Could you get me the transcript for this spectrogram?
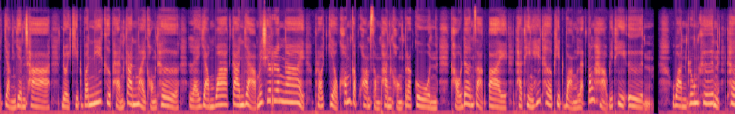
ธอย่างเย็นชา โดยคิดว่านี่คือแผนการใหม่ของเธอ และย้ำว่าการหย่าไม่ใช่เรื่องง่าย เพราะเกี่ยวข้องกับความสัมพันธ์ของตระกูล เขาเดินจากไปถ้าทิ้งให้เธอผิดหวังและต้องหาวิธีอื่น วันรุ่งขึ้น เธอ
